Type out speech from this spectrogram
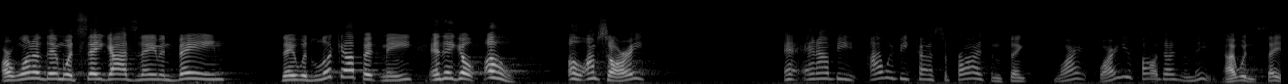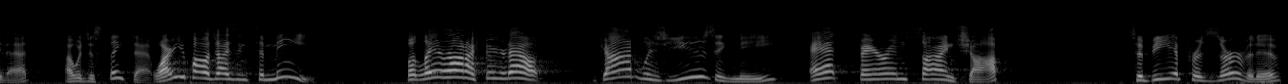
or one of them would say God's name in vain, they would look up at me and they go, Oh, oh, I'm sorry. And, and I'd be, I would be kind of surprised and think, why, why are you apologizing to me? I wouldn't say that. I would just think that. Why are you apologizing to me? But later on, I figured out God was using me at Farron Sign Shop to be a preservative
